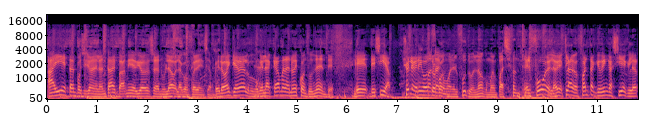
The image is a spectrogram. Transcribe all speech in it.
Ahí está en posición adelantada y para mí debió haberse anulado la conferencia. Pero hay que verlo, porque la cámara no es contundente. Eh, decía, yo le agrego otro con- como en el fútbol, ¿no? Como en pasión. el fútbol la vida. Claro, falta que venga Siegler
